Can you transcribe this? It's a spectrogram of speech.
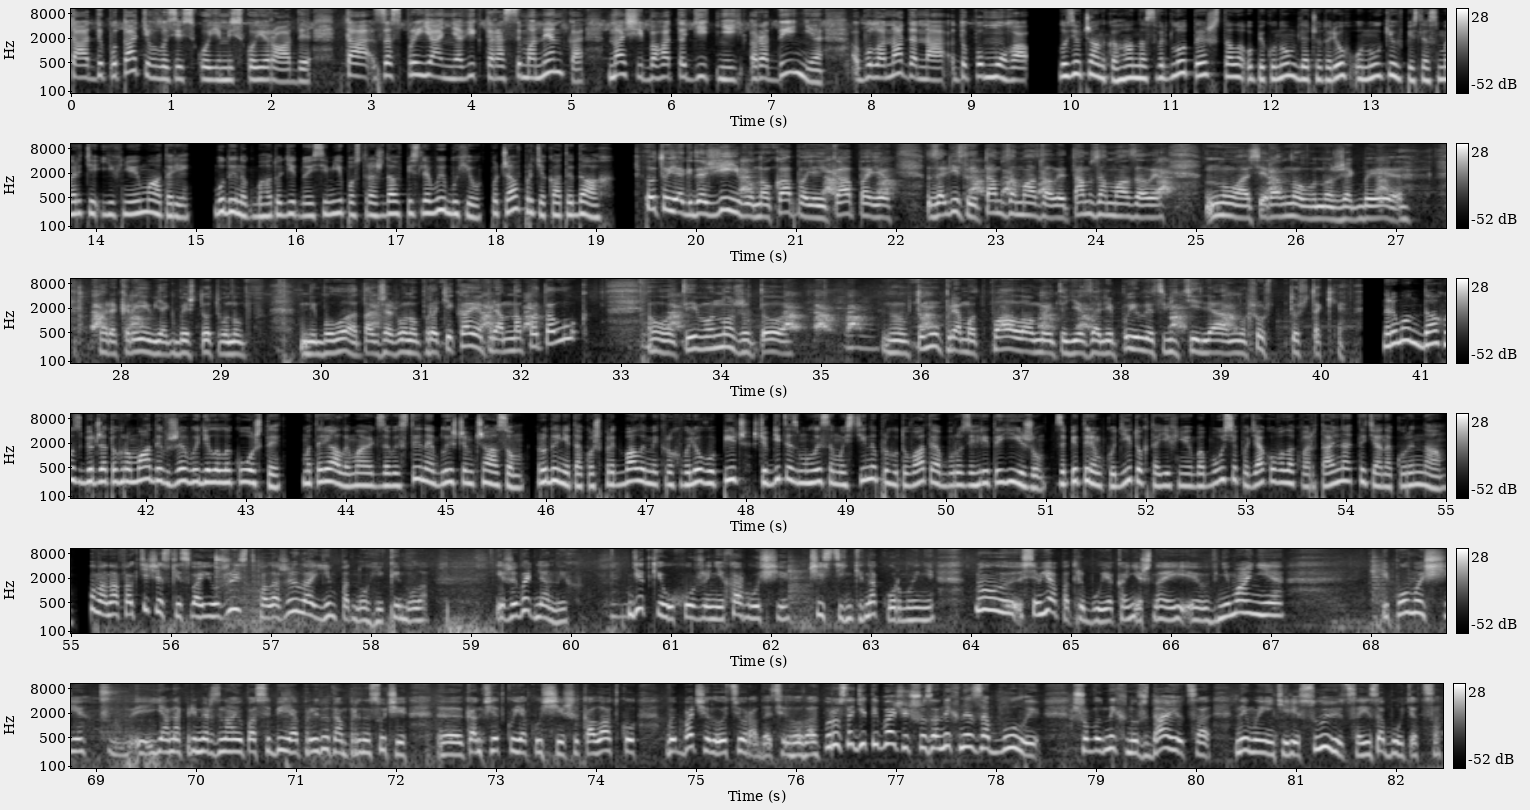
та депутатів Лозівської міської ради та за сприяння Віктора Симоненка нашій багатодітній родині була надана допомога Лозівчанка Ганна Свердло теж стала опікуном для чотирьох онуків після смерті їхньої матері. Будинок багатодітної сім'ї постраждав після вибухів, почав протікати дах. Ото як дожді, і воно капає і капає. Залізли, там замазали, там замазали. Ну, а все одно воно ж якби перекрив, якби ж тут воно б не було, а так же ж воно протікає прямо на потолок. От, і воно ж то, ну, тому прямо відпало, ми тоді заліпили світіля. Ну що ж то ж таке? На ремонт даху з бюджету громади вже виділили кошти. Матеріали мають завести найближчим часом. Родині також придбали мікрохвильову піч, щоб діти змогли самостійно приготувати або розігріти їжу. За підтримку діток та їхньої бабусі подякувала квартальна Тетяна Куринна. Вона фактично свою жизнь положила їм під ноги, кинула. І живе для них. Дітки ухожені, хороші, чистенькі, накормлені. Ну, сім'я потребує, звісно, і внимання, і помощи. Я, например, знаю по собі, я прийду, там принесу чи е, конфетку якусь, шоколадку. Ви бачили оцю радість. Просто діти бачать, що за них не забули, що в них нуждаються, ними інтересуються і заботяться.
